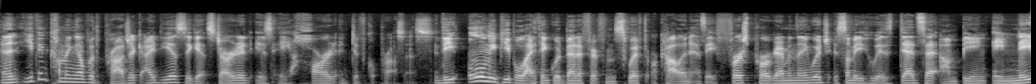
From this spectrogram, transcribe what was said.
and then even coming up with project ideas to get started is a hard and difficult process. The only people I think would benefit from Swift or Kotlin as a first programming language is somebody who is dead set on being a native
